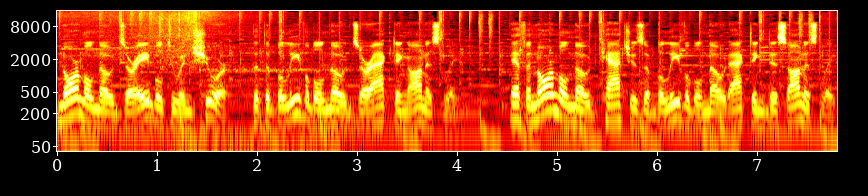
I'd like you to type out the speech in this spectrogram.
normal nodes are able to ensure that the believable nodes are acting honestly. If a normal node catches a believable node acting dishonestly,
